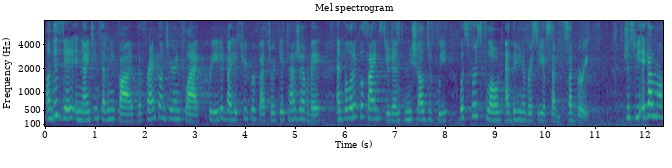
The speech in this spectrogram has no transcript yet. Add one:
On this day in 1975, the Franco-Ontarian flag, created by history professor Gaetan Gervais and political science student Michel Dupuis, was first flown at the University of Sud Sudbury. Je suis également.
